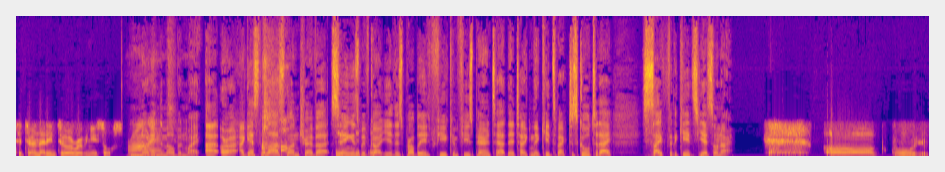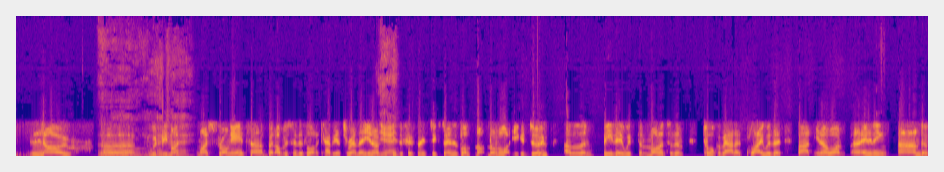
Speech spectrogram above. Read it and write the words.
to turn that into a revenue source. Not in the Melbourne way. Uh, all right, I guess the last one, Trevor, seeing as we've got you, there's probably a few confused parents out there taking their kids back to school today. Safe for the kids, yes or no? Oh, good. No. Uh, Oh, would be my, my strong answer, but obviously there's a lot of caveats around there. You know, if Yeah. your kids are 15, 16, there's a lot, not, not a lot you can do other than be there with them, monitor them, talk about it, play with it. But you know what? Uh, anything uh, under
